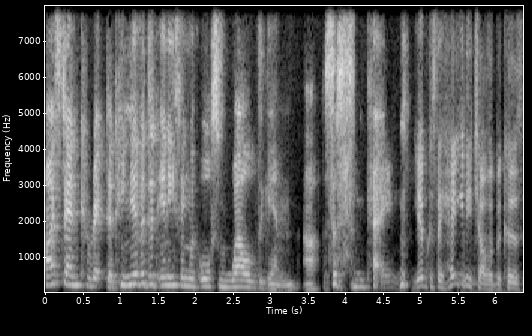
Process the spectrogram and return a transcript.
I stand corrected. He never did anything with Orson Welles again after Citizen Kane. Yeah, because they hated each other because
